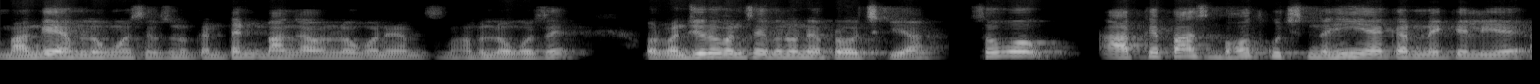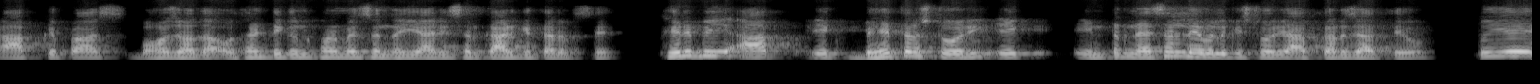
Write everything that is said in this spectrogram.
मांगे हम लोगों से, उसने कंटेंट मांगा उन लोगों ने हम लोगों से और वन ज़ीरो वन से भी उन्होंने अप्रोच किया। सो वो आपके पास बहुत कुछ नहीं है करने के लिए, आपके पास बहुत ज़्यादा ऑथेंटिक इन्फॉर्मेशन नहीं आ रही सरकार की तरफ़ से, फिर भी आप एक बेहतर स्टोरी एक इंटरनेशनल लेवल की स्टोरी आप कर जाते हो। तो ये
